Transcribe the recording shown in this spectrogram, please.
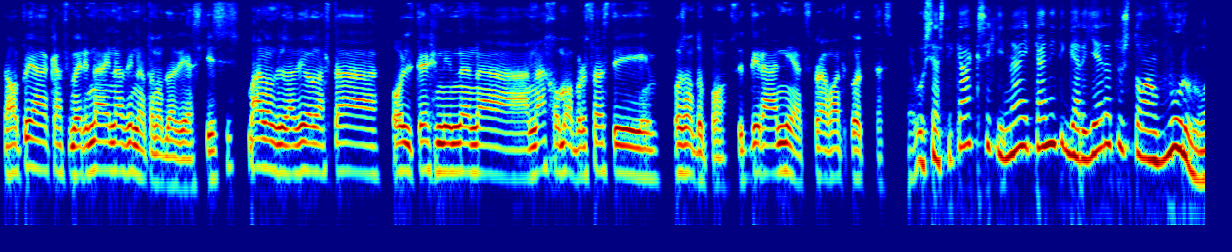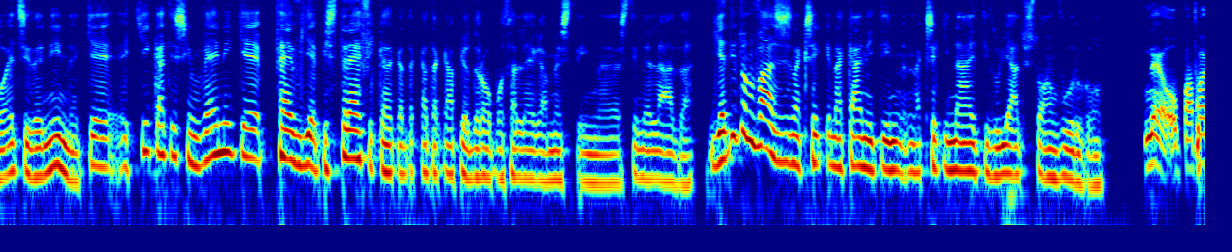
τα οποία καθημερινά είναι αδύνατο να τα διασχίσεις. Μάλλον δηλαδή όλα αυτά, όλη η τέχνη είναι ένα ανάχωμα μπροστά στη, πώς να το πω, στην τυραννία της πραγματικότητας. Ε, ουσιαστικά ξεκινάει, κάνει την καριέρα του στο Αμβούργο, έτσι δεν είναι; Και εκεί κάτι συμβαίνει και φεύγει, επιστρέφει κατά, κατά κάποιον τρόπο θα λέγαμε στην, ε, στην Ελλάδα. Γιατί τον βάζεις να, να, κάνει την, να ξεκινάει τη δουλειά του στο Αμβούργο; Ναι, ο Παπά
